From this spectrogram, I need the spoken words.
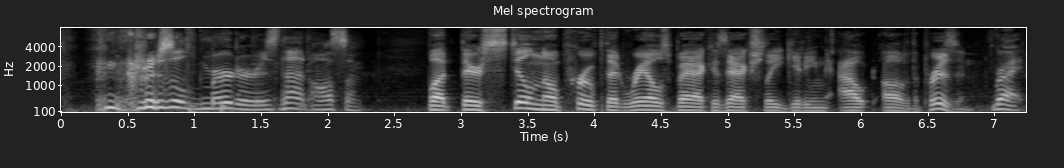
Grizzled murder is not awesome, But there's still no proof that Railsback is actually getting out of the prison. right?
